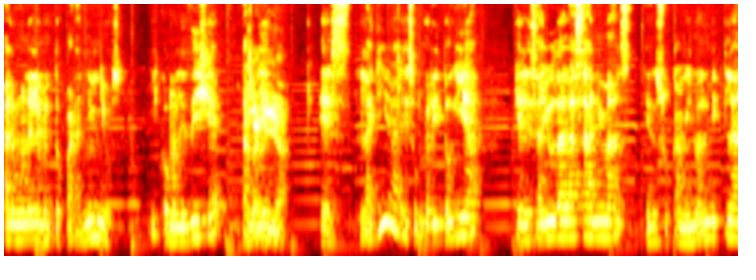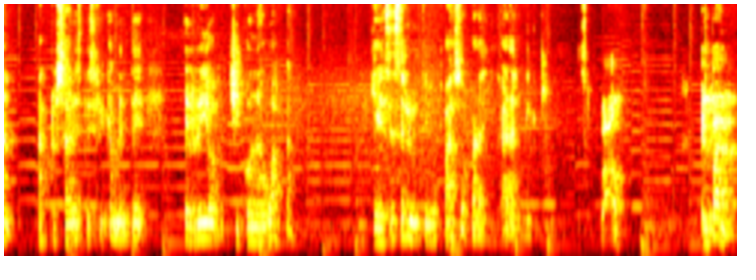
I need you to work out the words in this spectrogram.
algún elemento para niños. Y como les dije, Es la también guía. Es la guía, es un perrito guía que les ayuda a las ánimas en su camino al Mictlán a cruzar específicamente el río Chiconahuapa, que ese es el último paso para llegar al Mictlán. Wow. El pan.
